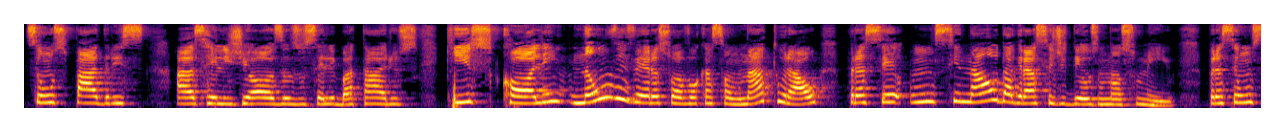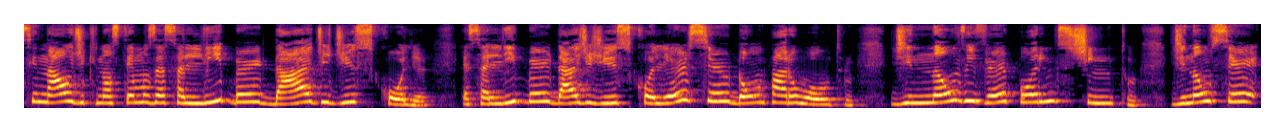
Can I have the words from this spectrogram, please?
São os padres, as religiosas, os celibatários que escolhem não viver a sua vocação natural para ser um sinal da graça de Deus no nosso meio, para ser um sinal de que nós temos essa liberdade de escolha, essa liberdade de escolher ser dom para o outro, de não viver por instinto, de não ser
